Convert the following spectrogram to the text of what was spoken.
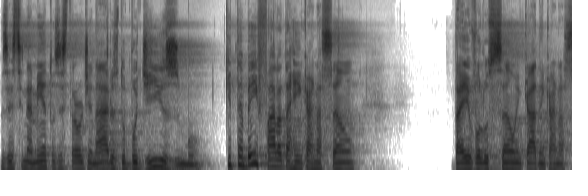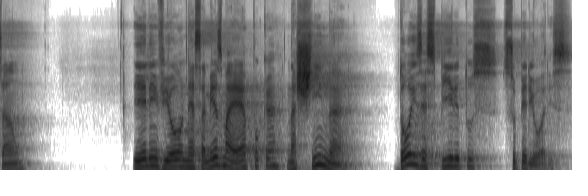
os ensinamentos extraordinários do budismo, que também fala da reencarnação, da evolução em cada encarnação. E ele enviou nessa mesma época, na China, dois espíritos superiores,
